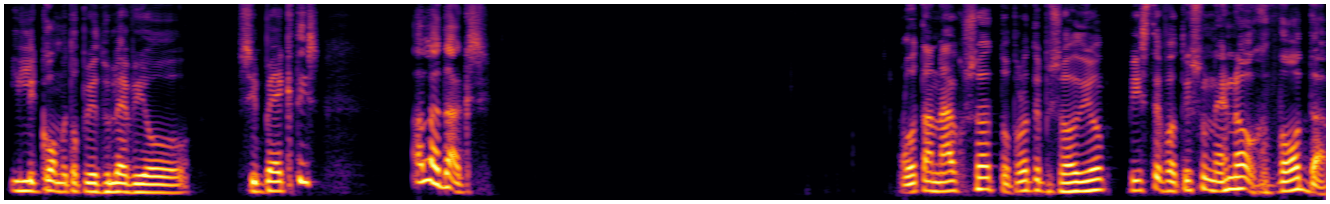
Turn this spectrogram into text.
υλικό με το οποίο δουλεύει ο συμπέκτη. Αλλά εντάξει. Όταν άκουσα το πρώτο επεισόδιο, πίστευα ότι ήσουν 1,80,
